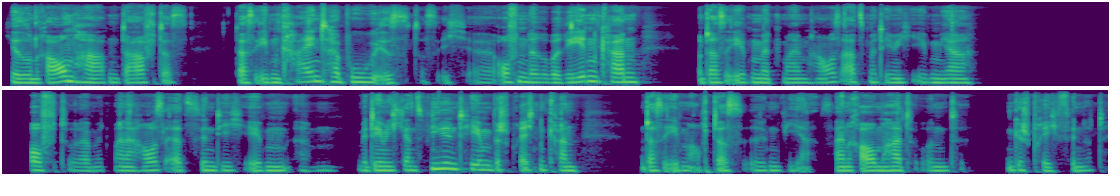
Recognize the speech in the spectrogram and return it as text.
hier so einen Raum haben darf, dass das eben kein Tabu ist, dass ich äh, offen darüber reden kann und das eben mit meinem Hausarzt, mit dem ich eben ja oft oder mit meiner Hausärztin, die ich eben, ähm, mit dem ich ganz vielen Themen besprechen kann und dass eben auch das irgendwie seinen Raum hat und ein Gespräch findet.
